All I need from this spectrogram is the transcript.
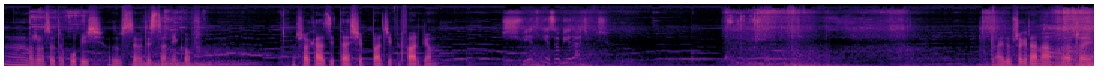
Hmm, możemy sobie to kupić. Zostawimy tych stronników. Przy okazji te się bardziej wyfarbią. Świetnie sobie radzisz. No i tu przegrana raczej.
